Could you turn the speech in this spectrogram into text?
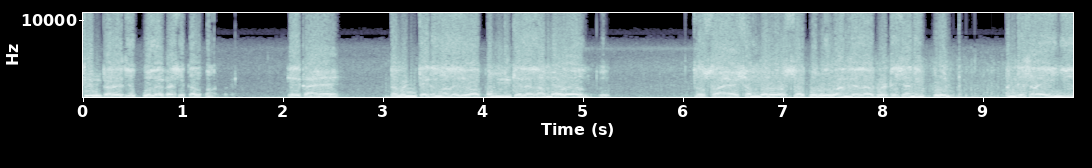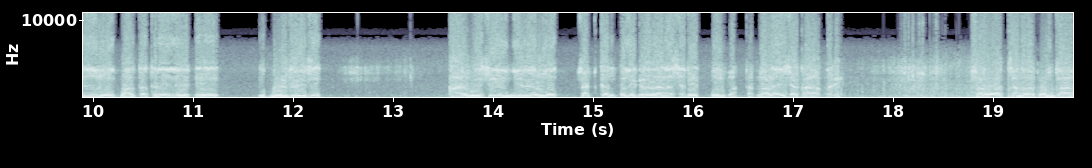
तीन तऱ्हेचे पूल आहेत अशी कल्पना करेल. एक आहे नवीन टेक्नॉलॉजी वापरून केलेला मॉडर्न पूल दुसरा आहे शंभर वर्षापूर्वी बांधलेला ब्रिटिशांनी पूल आणि तिसरा इंजिनियर लोक मारतात रेल्वे हे मिलिटरीचे आर्मीचे इंजिनियर लोक चटकन पलीकडे जाण्यासाठी एक पूल बांधतात लढाईच्या काळाकडे सर्वात चांगला कोणता?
